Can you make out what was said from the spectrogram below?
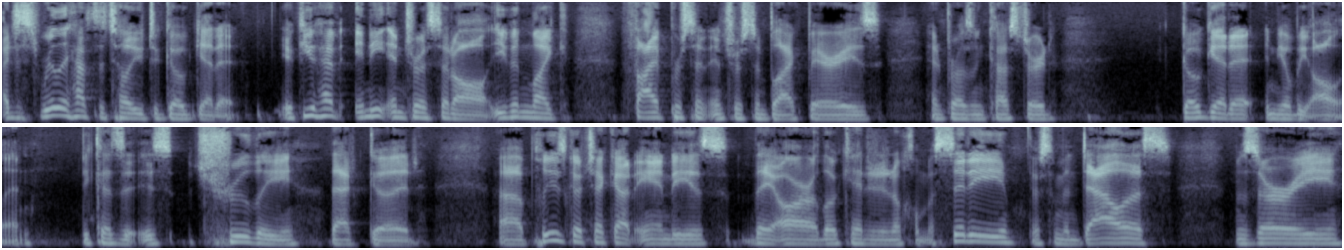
I just really have to tell you to go get it. If you have any interest at all, even like 5% interest in blackberries and frozen custard, go get it and you'll be all in because it is truly that good. Uh, please go check out Andy's. They are located in Oklahoma City. There's some in Dallas, Missouri,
